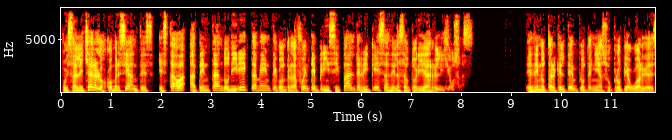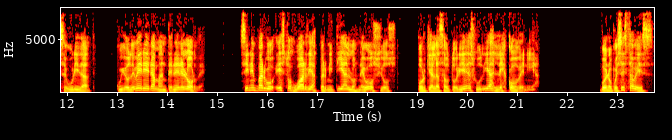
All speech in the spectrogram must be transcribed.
pues al echar a los comerciantes estaba atentando directamente contra la fuente principal de riquezas de las autoridades religiosas. Es de notar que el templo tenía su propia guardia de seguridad, cuyo deber era mantener el orden. Sin embargo, estos guardias permitían los negocios porque a las autoridades judías les convenía. Bueno, pues esta vez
